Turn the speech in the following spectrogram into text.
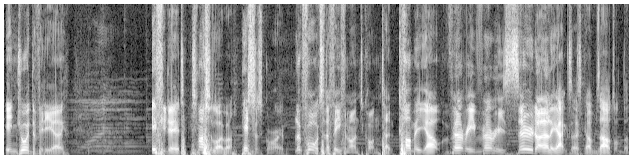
enjoyed the video. If you did, smash the like button, hit subscribe. Look forward to the FIFA 9 content coming out very, very soon. Early access comes out on the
